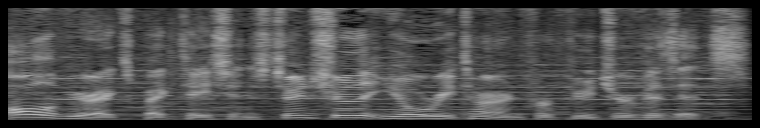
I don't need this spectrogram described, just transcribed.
all of your expectations to ensure that you'll return for future visits.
